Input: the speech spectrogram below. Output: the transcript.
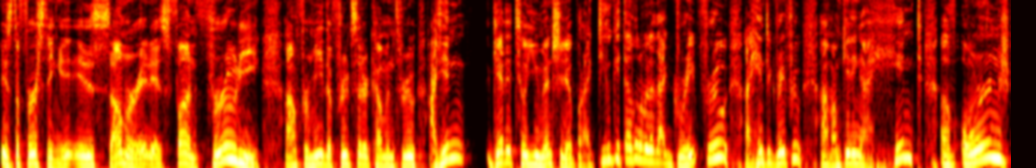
is the first thing. It is summer. It is fun, fruity. Um, for me, the fruits that are coming through, I didn't get it till you mentioned it, but I do get that little bit of that grapefruit, a hint of grapefruit. Um, I'm getting a hint of orange,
